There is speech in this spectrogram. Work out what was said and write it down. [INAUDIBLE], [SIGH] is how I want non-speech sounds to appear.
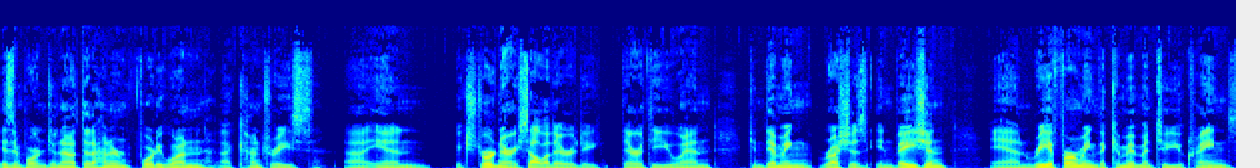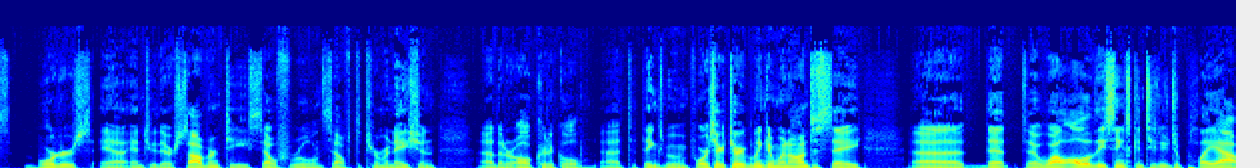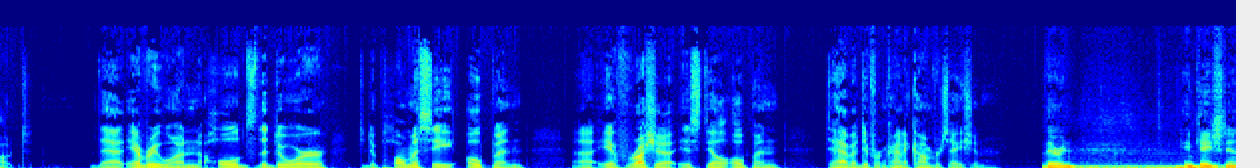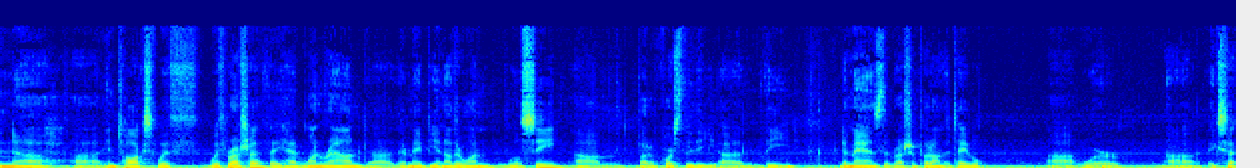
is important to note that 141 uh, countries uh, in extraordinary solidarity there at the UN condemning Russia's invasion and reaffirming the commitment to Ukraine's borders uh, and to their sovereignty, self rule, and self determination uh, that are all critical uh, to things moving forward. Secretary Blinken went on to say uh, that while all of these things continue to play out, that everyone holds the door diplomacy open uh, if Russia is still open to have a different kind of conversation. They're in, engaged in uh, uh, in talks with, with Russia. They had one round. Uh, there may be another one. We'll see. Um, but of course, the uh, the demands that Russia put on the table uh, were ex-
